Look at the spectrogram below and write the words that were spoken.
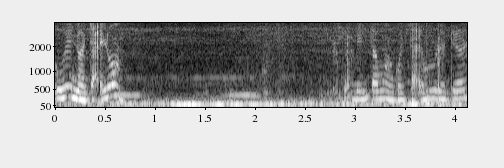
ui ui nó chạy luôn. Bên trong còn còn chạy không được chơi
